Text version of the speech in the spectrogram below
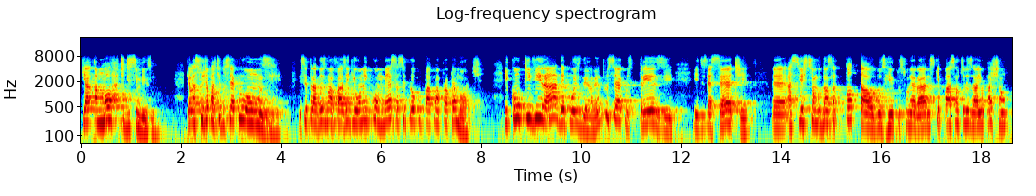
Que é a morte de si mesmo. Que ela surge a partir do século XI e se traduz numa fase em que o homem começa a se preocupar com a própria morte e com o que virá depois dela. Entre os séculos XIII e XVII, é, assiste-se a mudança total dos ritos funerários que passam a utilizar o caixão.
